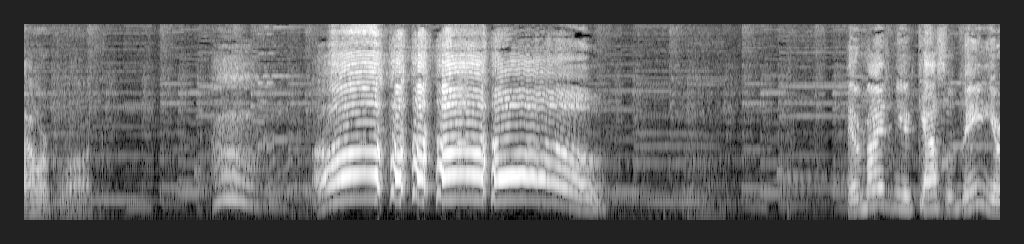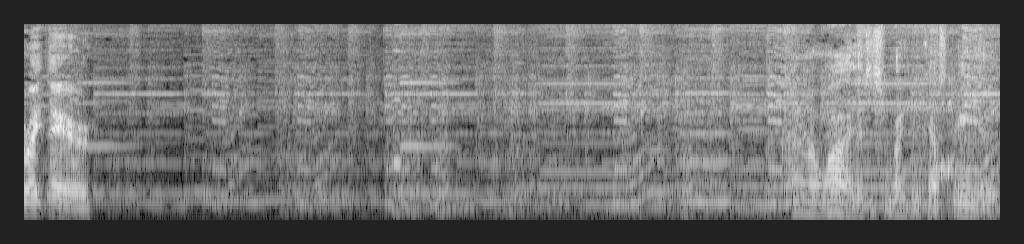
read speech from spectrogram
Power block. oh! It reminds me of Castlevania right there. I don't know why. That just reminds me of Castlevania.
